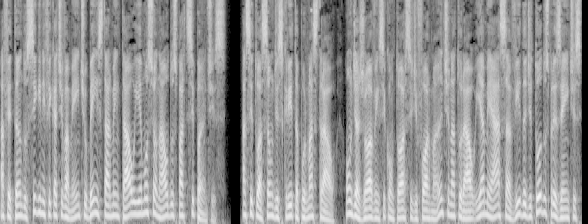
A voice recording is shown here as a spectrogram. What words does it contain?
afetando significativamente o bem-estar mental e emocional dos participantes. A situação descrita por Mastral, onde a jovem se contorce de forma antinatural e ameaça a vida de todos presentes,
